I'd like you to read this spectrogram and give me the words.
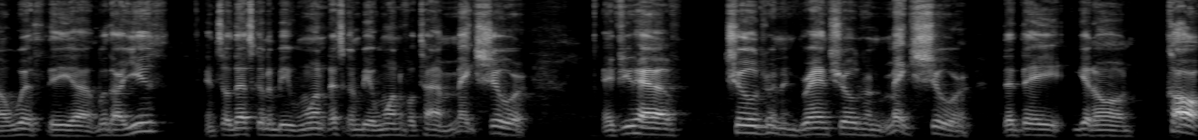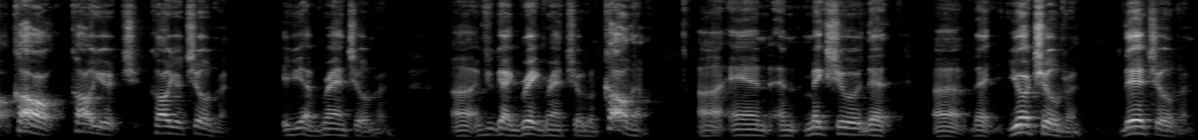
uh, with the uh, with our youth, and so that's going to be one. That's going to be a wonderful time. Make sure if you have children and grandchildren, make sure that they get on. Call, call, call your call your children if you have grandchildren. Uh, if you've got great grandchildren, call them uh, and and make sure that uh, that your children, their children,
